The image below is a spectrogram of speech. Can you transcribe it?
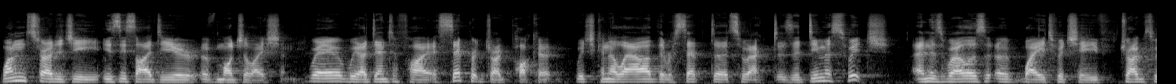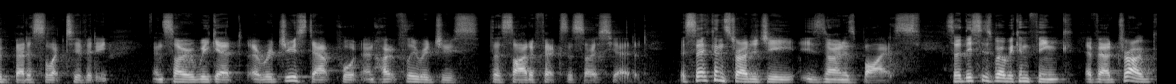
One strategy is this idea of modulation, where we identify a separate drug pocket which can allow the receptor to act as a dimmer switch and as well as a way to achieve drugs with better selectivity. And so we get a reduced output and hopefully reduce the side effects associated. The second strategy is known as bias. So this is where we can think of our drug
